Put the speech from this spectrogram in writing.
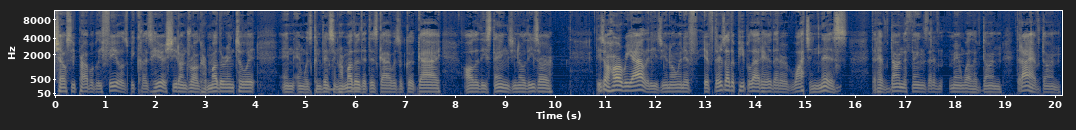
Chelsea probably feels because here she done drug her mother into it, and and was convincing her mother that this guy was a good guy. All of these things, you know, these are these are hard realities, you know, and if if there's other people out here that are watching this that have done the things that have Manuel have done that I have done,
